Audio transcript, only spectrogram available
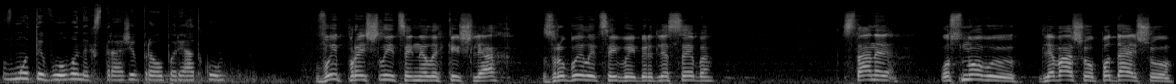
вмотивованих стражів правопорядку. Ви пройшли цей нелегкий шлях, зробили цей вибір для себе, стане основою для вашого подальшого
